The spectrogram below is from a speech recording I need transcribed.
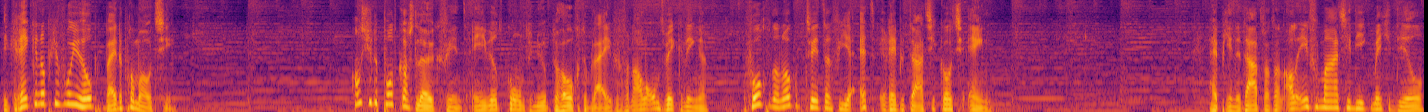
ik reken op je voor je hulp bij de promotie. Als je de podcast leuk vindt en je wilt continu op de hoogte blijven van alle ontwikkelingen, volg me dan ook op Twitter via reputatiecoach1. Heb je inderdaad wat aan alle informatie die ik met je deel?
